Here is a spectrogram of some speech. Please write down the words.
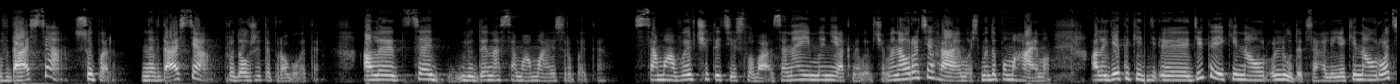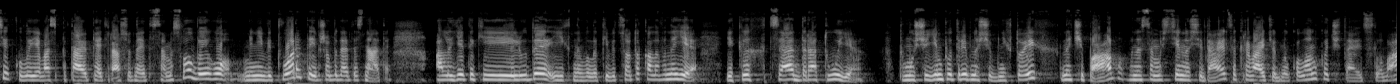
Вдасться супер. Не вдасться, продовжуйте пробувати. Але це людина сама має зробити. Сама вивчити ці слова. За неї ми ніяк не вивчимо. Ми на уроці граємось, ми допомагаємо. Але є такі е, діти, які на люди взагалі, які на уроці, коли я вас питаю п'ять разів одне і те саме слово, ви його мені відтворите і вже будете знати. Але є такі люди, їх невеликий відсоток, але вони є, яких це дратує. Тому що їм потрібно, щоб ніхто їх не чіпав. Вони самостійно сідають, закривають одну колонку, читають слова,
